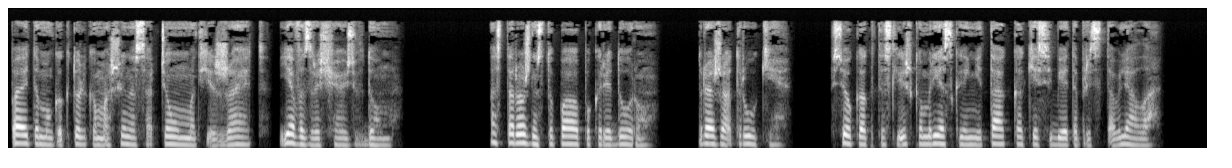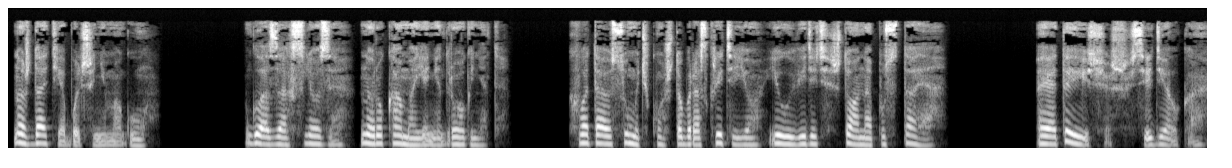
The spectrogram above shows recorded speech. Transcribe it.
Поэтому, как только машина с Артемом отъезжает, я возвращаюсь в дом. Осторожно ступаю по коридору. Дрожат руки, все как-то слишком резко и не так, как я себе это представляла. Но ждать я больше не могу. В глазах слезы, но рука моя не дрогнет. Хватаю сумочку, чтобы раскрыть ее и увидеть, что она пустая. «Это ищешь, сиделка».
